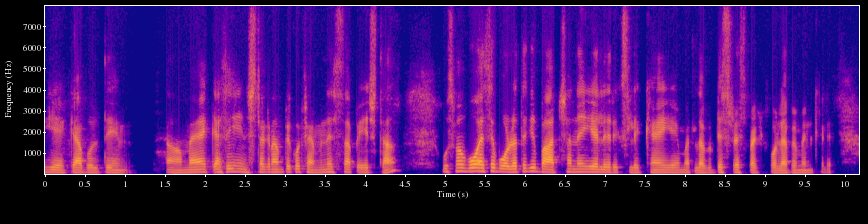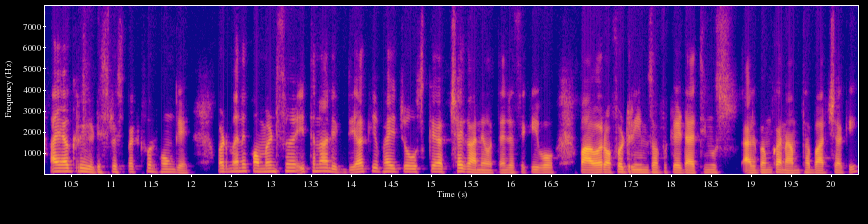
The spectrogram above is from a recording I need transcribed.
ये क्या बोलते हैं? मैं एक ऐसे इंस्टाग्राम पे कोई फेमिनिस्ट सा पेज था। उसमें वो ऐसे बोल रहे थे कि बादशाह ने ये लिरिक्स लिखे हैं, ये मतलब डिसरिस्पेक्टफुल है विमेन के लिए। आई अग्री डिसरिस्पेक्टफुल होंगे। बट मैंने कमेंट्स में इतना लिख दिया कि भाई जो उसके अच्छे गाने होते हैं, जैसे कि वो power of a dreams of a kid I think उस एल्बम का नाम था बादशाह की,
